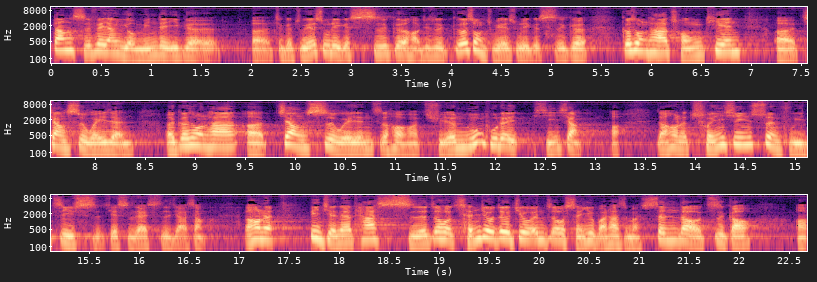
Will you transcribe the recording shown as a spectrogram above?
当时非常有名的一个呃这个主耶稣的一个诗歌哈，就是歌颂主耶稣的一个诗歌，歌颂他从天呃降世为人。而，歌颂他呃降世为人之后啊，取了奴仆的形象啊，然后呢，存心顺服以至于死，就死在十字架上。然后呢，并且呢，他死了之后，成就这个救恩之后，神又把他什么升到至高啊，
